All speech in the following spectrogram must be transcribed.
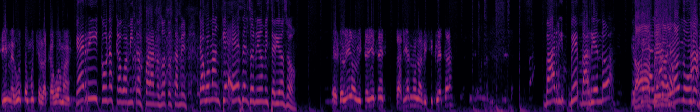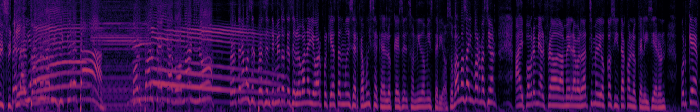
Sí, me gusta mucho la Caguama. ¡Qué rico! Unas caguamitas para nosotros también. Caguamán, ¿qué es el sonido misterioso? El sonido misterioso es saliendo una bicicleta. barri- ve, barriendo. Ah, pedaleando una Ah, bicicleta. Pedaleando una bicicleta. Por parte de Caguaman, no. Pero tenemos el presentimiento que se lo van a llevar porque ya están muy cerca, muy cerca de lo que es el sonido misterioso. Vamos a información. Ay, pobre mi Alfredo Dame, la verdad sí me dio cosita con lo que le hicieron. Porque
